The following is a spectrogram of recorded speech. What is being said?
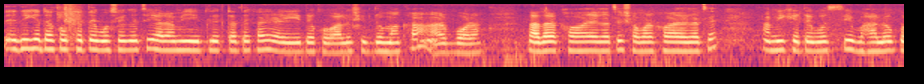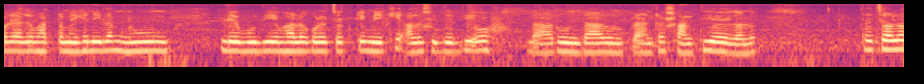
তো এদিকে দেখো খেতে বসে গেছি, আর আমি এই প্লেটটাতে খাই, আর এই দেখো আলু সিদ্ধ মাখা আর বড়া। দাদার খাওয়া হয়ে গেছে, সবার খাওয়া হয়ে গেছে। আমি খেতে বসছি, ভালো করে আগে ভাতটা মেখে নিলাম, নুন, লেবু দিয়ে ভালো করে চটকে মেখে আলু সিদ্ধ দিয়ে, ওহ, দারুণ দারুণ, প্রাণটা শান্তি হয়ে গেল। তো চলো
